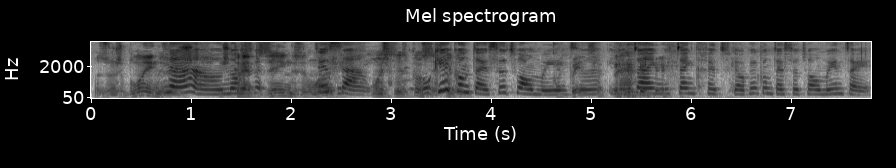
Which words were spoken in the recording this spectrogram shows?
mas uns bolinhos, Não, uns, uns não crepezinhos, umas, Atenção, umas coisas. o que acontece atualmente, Compensa. e eu tenho, tenho que retificar, o que acontece atualmente é,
